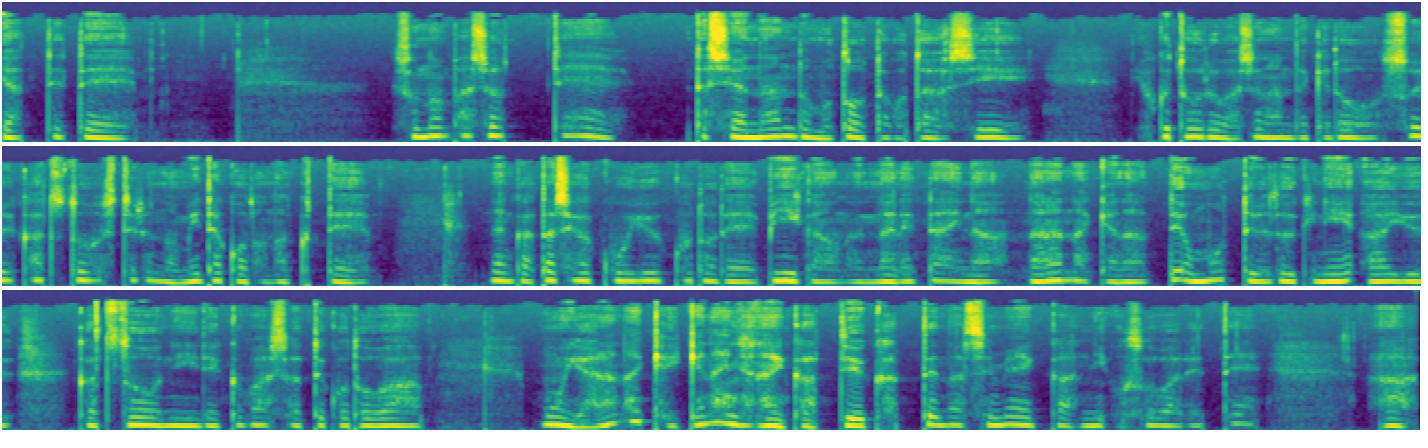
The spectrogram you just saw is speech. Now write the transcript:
やっててその場所って私は何度も通ったことあるしよく通る場所なんだけどそういう活動をしてるのを見たことなくてなんか私がこういうことでビーガンになりたいなならなきゃなって思ってる時にああいう活動に出くわしたってことはもうやらなきゃいけないんじゃないかっていう勝手な使命感に襲われてあ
